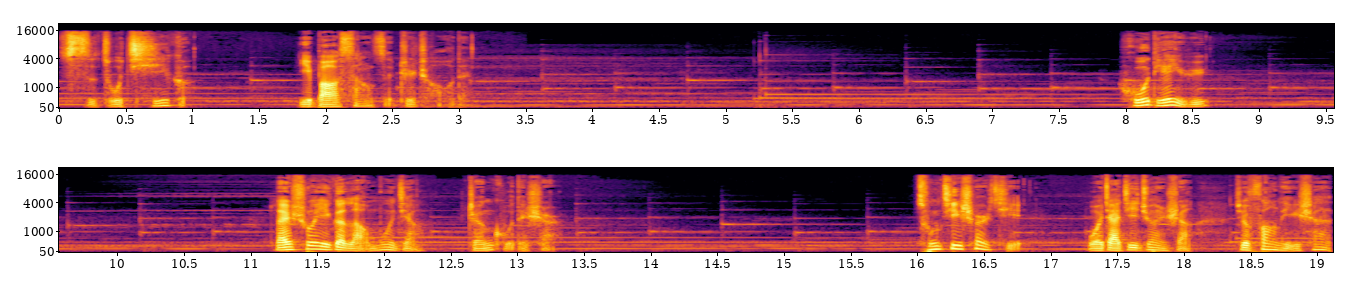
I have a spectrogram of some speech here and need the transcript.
死足七个，以报丧子之仇的。蝴蝶鱼，来说一个老木匠整蛊的事儿。从记事儿起，我家鸡圈上就放了一扇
